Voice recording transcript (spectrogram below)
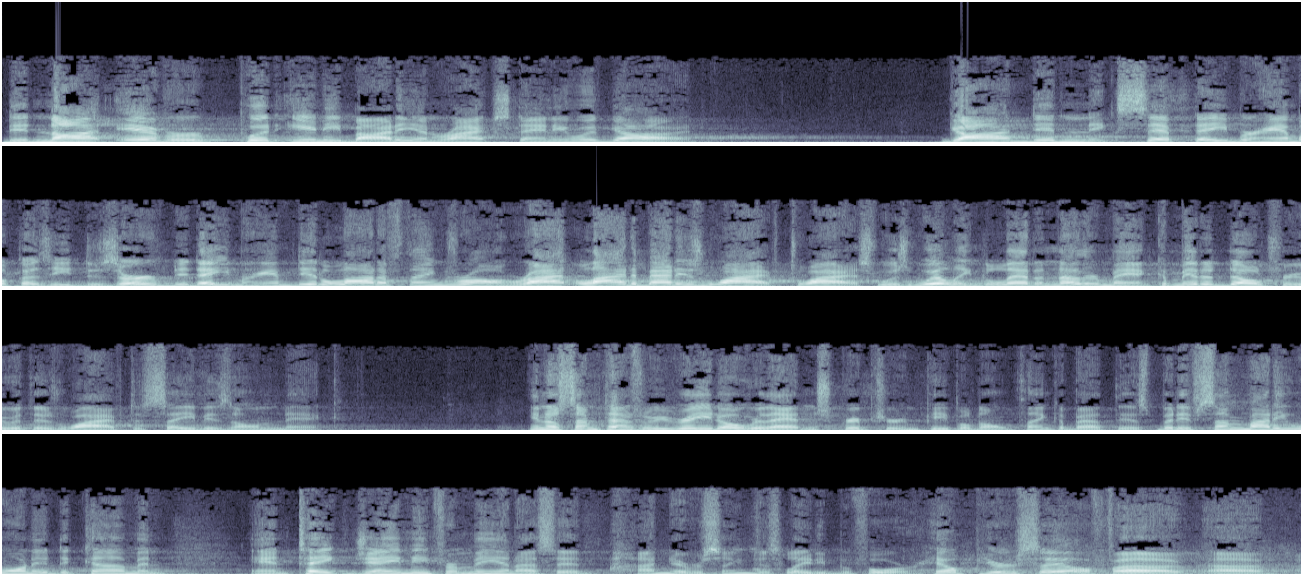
did not ever put anybody in right standing with God. God didn't accept Abraham because he deserved it. Abraham did a lot of things wrong, right? Lied about his wife twice, was willing to let another man commit adultery with his wife to save his own neck. You know, sometimes we read over that in Scripture and people don't think about this. But if somebody wanted to come and, and take Jamie from me, and I said, I've never seen this lady before, help yourself. Uh, uh,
